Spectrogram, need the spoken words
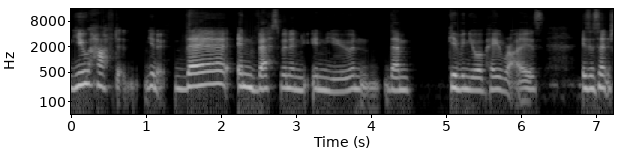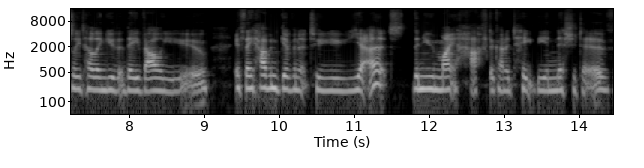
you have to, you know, their investment in in you and them giving you a pay rise is essentially telling you that they value you. If they haven't given it to you yet, then you might have to kind of take the initiative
